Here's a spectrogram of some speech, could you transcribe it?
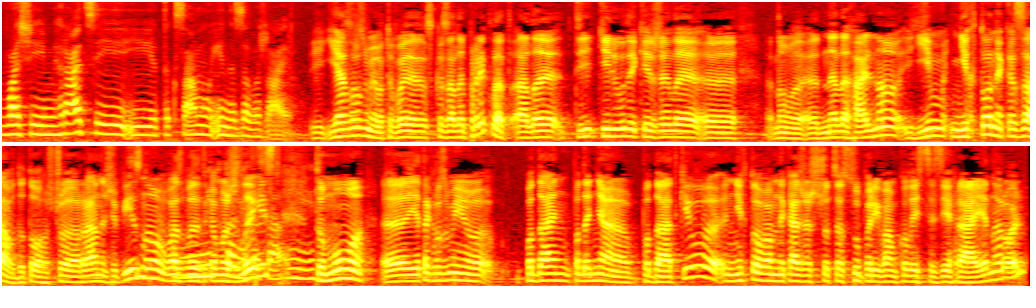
в вашій імміграції і так само і не заважає. Я зрозумів, от ви сказали приклад, але ті, ті люди, які жили е, ну, е, нелегально, їм ніхто не казав до того, що рано чи пізно у вас буде така Ніхто можливість. казав. Тому е, я так розумію, подань, подання податків ніхто вам не каже, що це супер і вам колись це зіграє на роль.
